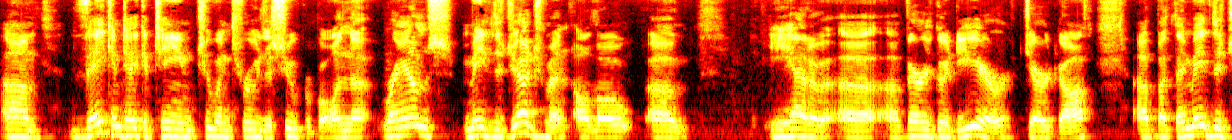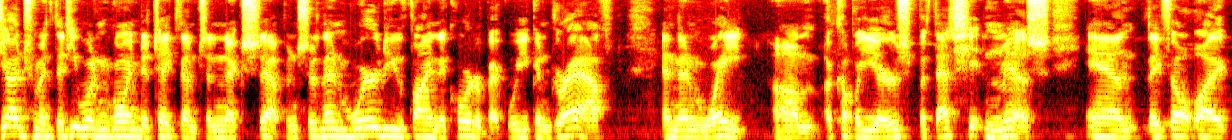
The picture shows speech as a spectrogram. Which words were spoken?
um, they can take a team to and through the Super Bowl. And the Rams made the judgment, although um, he had a, a, a, very good year, Jared Goff, uh, but they made the judgment that he wasn't going to take them to the next step. And so then where do you find the quarterback? Well, you can draft and then wait um, a couple years, but that's hit and miss. And they felt like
